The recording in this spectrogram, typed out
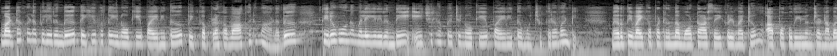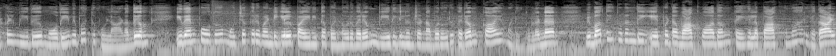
மட்டக்களப்பிலிருந்து திகிவத்தை நோக்கி பயணித்த பிக்கப் ரக வாகனமானது திருகோணமலையிலிருந்து ஈச்சிலம்பெற்று நோக்கி பயணித்த முச்சக்கர வண்டி. நிறுத்தி வைக்கப்பட்டிருந்த மோட்டார் சைக்கிள் மற்றும் அப்பகுதியில் நின்ற நபர்கள் மீது மோதி விபத்துக்குள்ளானது. இதன்போது முச்சக்கர வண்டியில் பயணித்த பெண் ஒருவரும் வீதியில் நின்ற நபர் ஒருவரும் காயமடைந்துள்ளனர். விபத்தை தொடர்ந்து ஏற்பட்ட வாக்குவாதம் கைகலப்பாக மாறியதால்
